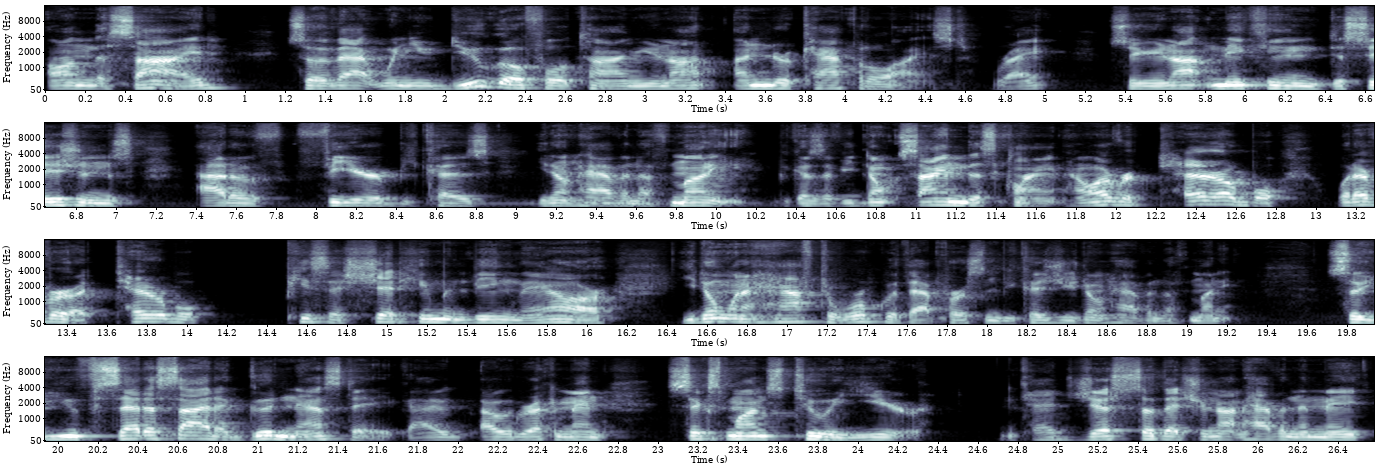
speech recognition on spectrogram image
on the side so that when you do go full time, you're not undercapitalized, right? So you're not making decisions out of fear because you don't have enough money. Because if you don't sign this client, however terrible, whatever a terrible piece of shit human being they are, you don't want to have to work with that person because you don't have enough money. So you've set aside a good nest egg. I, I would recommend six months to a year, okay, just so that you're not having to make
